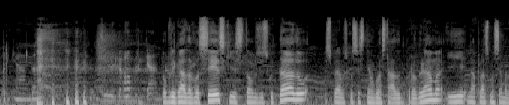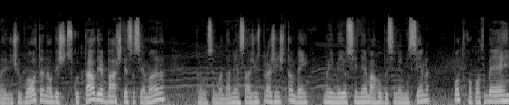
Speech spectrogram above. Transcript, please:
Obrigada. Obrigada. Obrigado a vocês que estão nos escutando. Esperamos que vocês tenham gostado do programa e na próxima semana a gente volta. Não deixe de escutar o debate dessa semana para você mandar mensagens para a gente também no e-mail cinema@cinemascena.com.br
